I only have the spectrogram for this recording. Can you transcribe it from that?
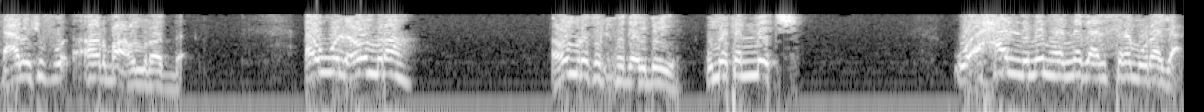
تعالوا نشوفوا أربع عمرات بقى. أول عمرة عمرة الحديبية وما تمتش. وأحل منها النبي عليه السلام ورجع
